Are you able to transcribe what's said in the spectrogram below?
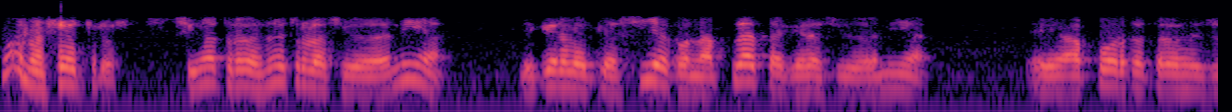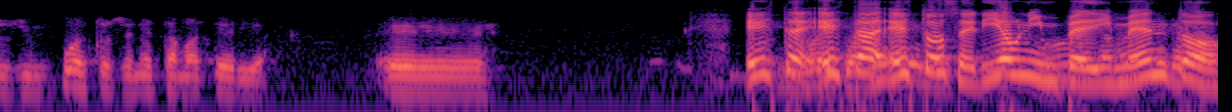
no a nosotros, sino a través nuestro, la ciudadanía, de qué era lo que hacía con la plata que la ciudadanía eh, aporta a través de sus impuestos en esta materia. Eh, este, esta, ¿Esto sería un impedimento?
